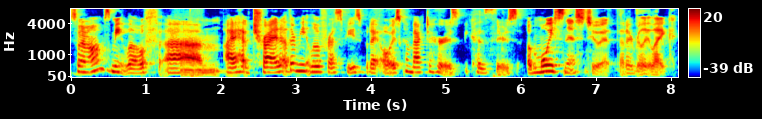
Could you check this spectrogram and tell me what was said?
So my mom's meatloaf. Um, I have tried other meatloaf recipes, but I always come back to hers because there's a moistness to it that I really like,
